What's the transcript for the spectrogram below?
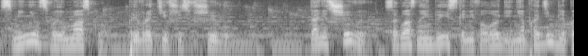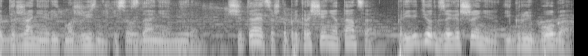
сменил свою маску, превратившись в Шиву. Танец Шивы, согласно индуистской мифологии, необходим для поддержания ритма жизни и создания мира. Считается, что прекращение танца приведет к завершению игры Бога,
